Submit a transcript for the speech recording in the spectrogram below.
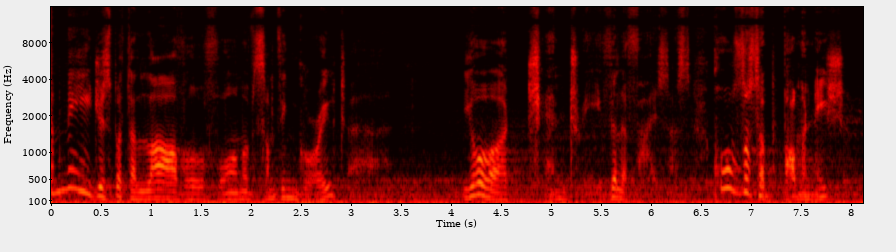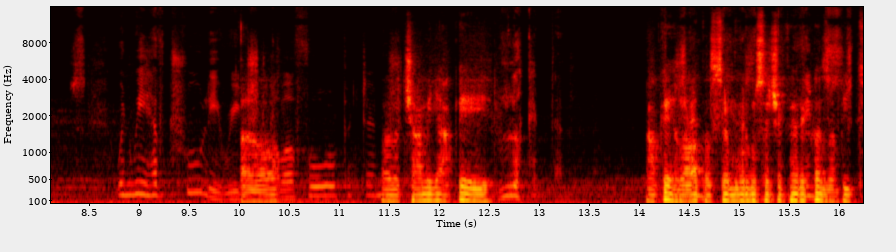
A mage is but the larval form of something greater. Your chantry vilifies us, calls us abominations, when we have truly reached Ano. our full potential. začíná mít nějaký, Look at them. nějaký hlad, asi je budu muset všechny rychle zabít.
